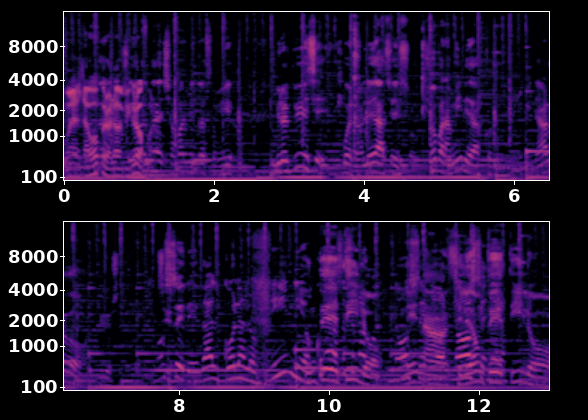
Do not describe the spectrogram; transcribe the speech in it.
Pone el altavoz, pero al lado del micrófono. de llamar mientras a mi vieja. Pero el pibe, se, bueno, le das eso. Yo para mí le das con un vinardo, al pibe se No sí. se le da alcohol a los niños. Un ¿Cómo té de tilo. No, Nena, señor, se no, le da un té de tilo.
